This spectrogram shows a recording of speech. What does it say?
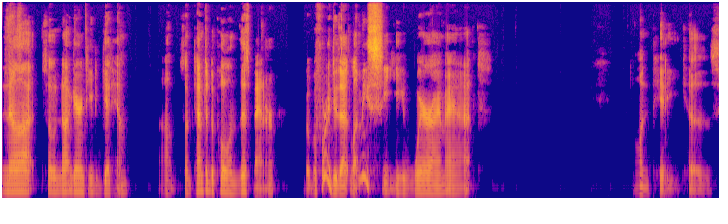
Not so not guaranteed to get him. Um, so I'm tempted to pull in this banner. But before I do that, let me see where I'm at on pity because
